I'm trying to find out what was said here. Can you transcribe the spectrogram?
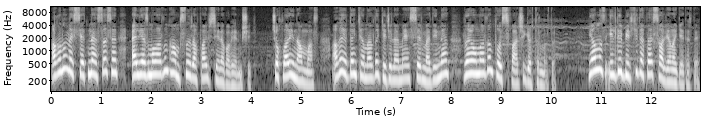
Ağanın vəsiyyətinə əsasən əlyazmalarının hamısını Rafael Hüseynova vermişik. Çoxları inanmaz. Ağa evdən kənarda gecələməyi sevmədiyindən rayonlardan toy sifarişi götürmürdü. Yalnız ildə bir-iki dəfə Salyana gedirdi.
